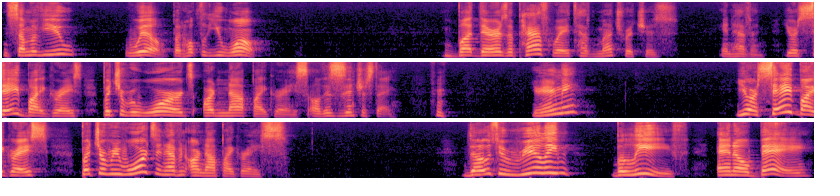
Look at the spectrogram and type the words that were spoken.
And some of you will, but hopefully you won't. But there is a pathway to have much riches in heaven. You're saved by grace, but your rewards are not by grace. Oh, this is interesting. you hearing me? You are saved by grace, but your rewards in heaven are not by grace. Those who really believe and obey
